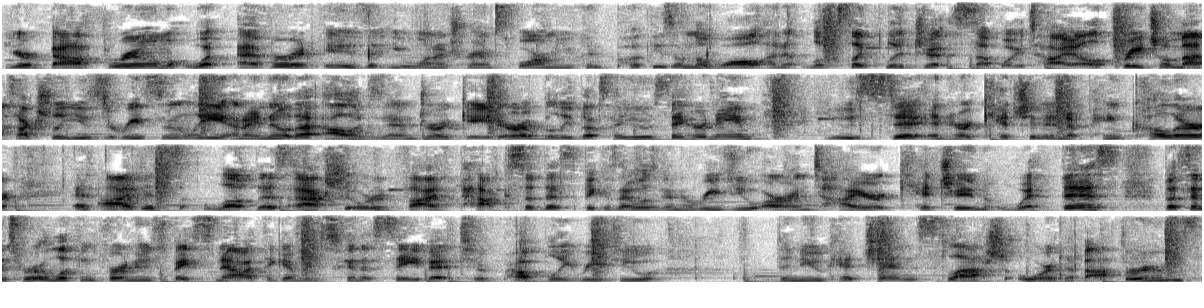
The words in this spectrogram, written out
your bathroom, whatever it is that you want to transform. You can put these on the wall, and it looks like legit subway tile. Rachel Metz actually used it recently, and I know that Alexandra Gater, I believe that's how you say her name, used it in her kitchen in a pink color, and I just love this. I actually ordered five packs of this because I was going to redo our entire kitchen with this. But since we're looking for a new space now, I think I'm just gonna save it to probably redo the new kitchen slash or the bathrooms.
